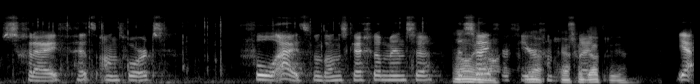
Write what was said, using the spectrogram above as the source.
Schrijf het antwoord voluit. Want anders krijg je dat mensen het Oh, cijfer 4 ja, gaan krijg je opschrijven. dat weer. Ja,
